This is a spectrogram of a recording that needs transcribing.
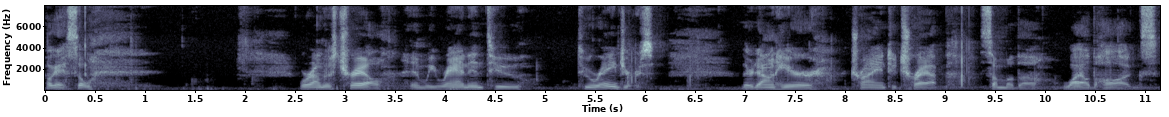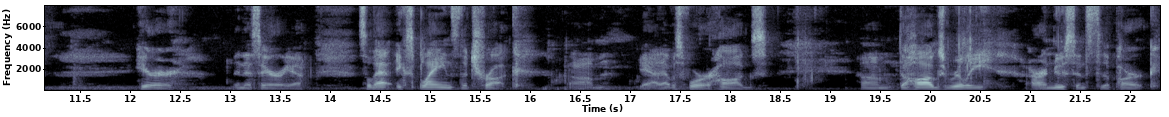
Okay, so we're on this trail and we ran into two rangers. They're down here trying to trap some of the wild hogs here in this area. So that explains the truck. Um, yeah, that was for hogs. Um, the hogs really are a nuisance to the park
